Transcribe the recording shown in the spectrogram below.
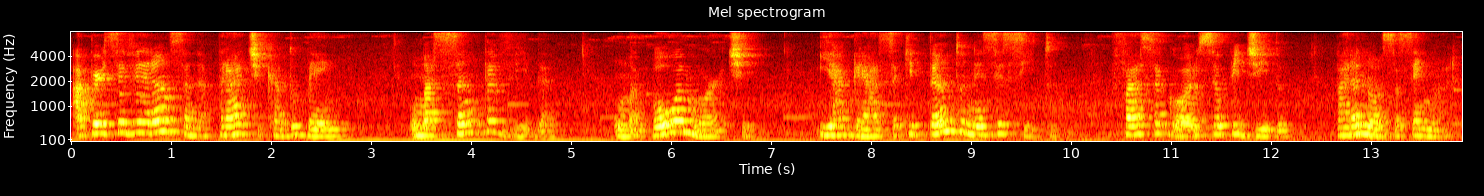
a perseverança na prática do bem, uma santa vida, uma boa morte e a graça que tanto necessito. Faça agora o seu pedido para Nossa Senhora.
